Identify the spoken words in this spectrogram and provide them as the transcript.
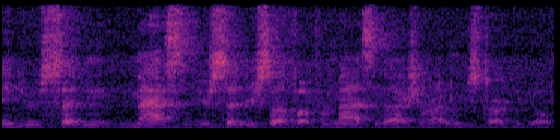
and you're setting mass you're setting yourself up for massive action right when you start the goal.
